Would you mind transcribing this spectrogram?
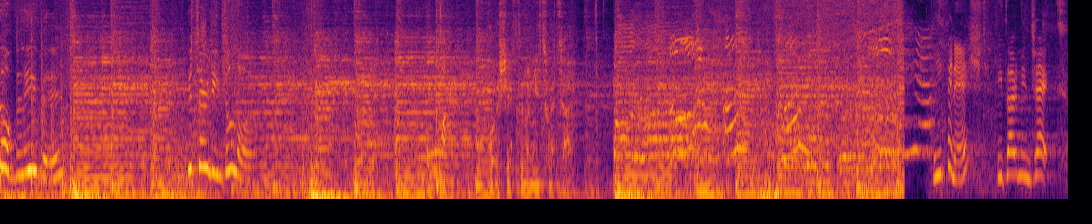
can't believe it. You're Jolene Dollar. Put a shifting on your Twitter. Are you finished? You don't inject.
